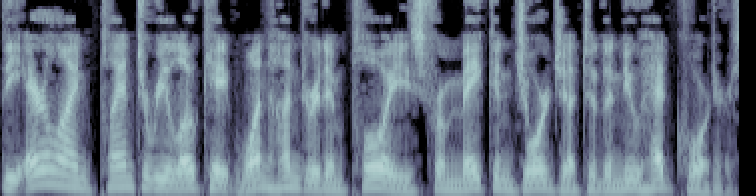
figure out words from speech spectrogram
The airline planned to relocate 100 employees from Macon, Georgia to the new headquarters.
